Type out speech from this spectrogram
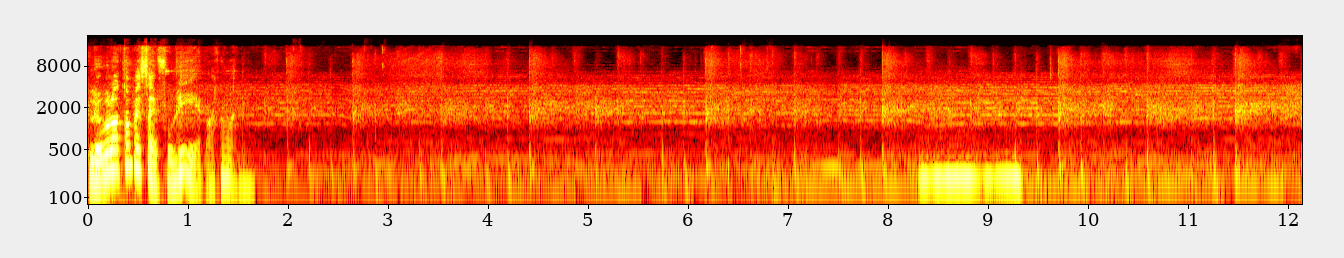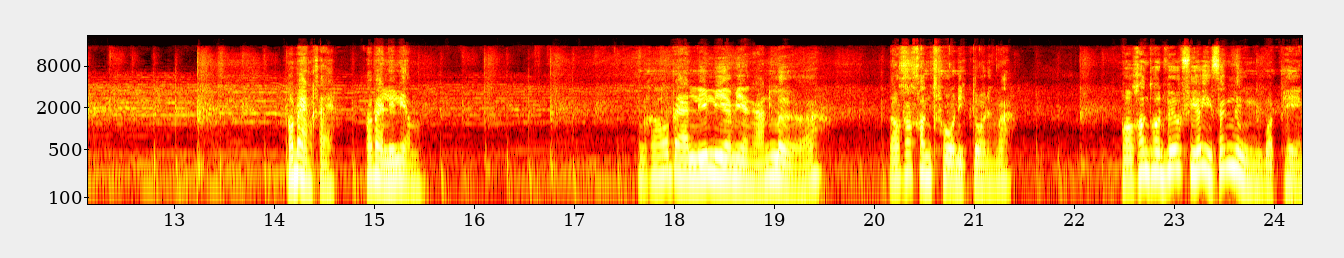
หรือว่าเราต้องไปใส่ฟูลี่เอทวะข้างหลัง เขาแบนใครเขาแบนลิเลียมเขาแบนลิเลียมอย่างนั้นเหรอแล้วก็คอนโทรลอีกตัวหนึ่งปะขอคอนโทรลฟี้ยวเฟี้ยวๆอีกสักหนึ่งบทเพลง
